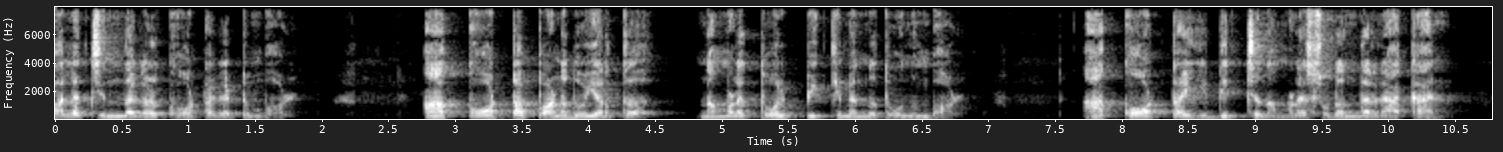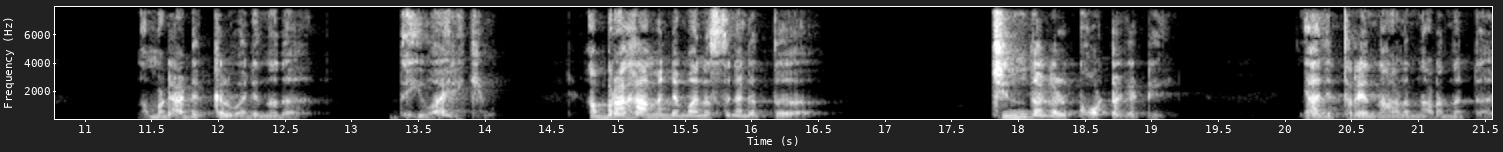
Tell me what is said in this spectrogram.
പല ചിന്തകൾ കോട്ട കെട്ടുമ്പോൾ ആ കോട്ട പണിതുയർത്ത് നമ്മളെ തോൽപ്പിക്കുമെന്ന് തോന്നുമ്പോൾ ആ കോട്ട ഇടിച്ച് നമ്മളെ സ്വതന്ത്രരാക്കാൻ നമ്മുടെ അടുക്കൽ വരുന്നത് ദൈവമായിരിക്കും. അബ്രഹാമിന്റെ മനസ്സിനകത്ത് ചിന്തകൾ കോട്ട കെട്ടി. ഞാൻ ഇത്രയും നാൾ നടന്നിട്ട്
